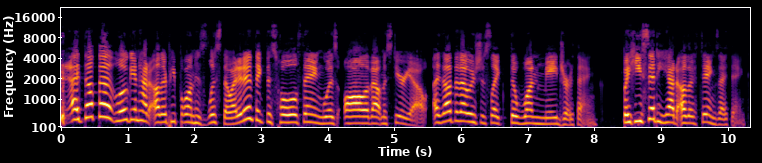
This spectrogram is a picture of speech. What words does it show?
I thought that Logan had other people on his list, though. I didn't think this whole thing was all about Mysterio. I thought that that was just like the one major thing. But he said he had other things. I think.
